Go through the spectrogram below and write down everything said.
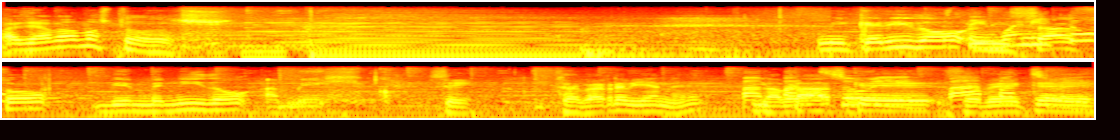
allá vamos todos. Mi querido igualito. Lizazo, bienvenido a México. Sí, se ve re bien, ¿eh? la verdad que se ve que,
